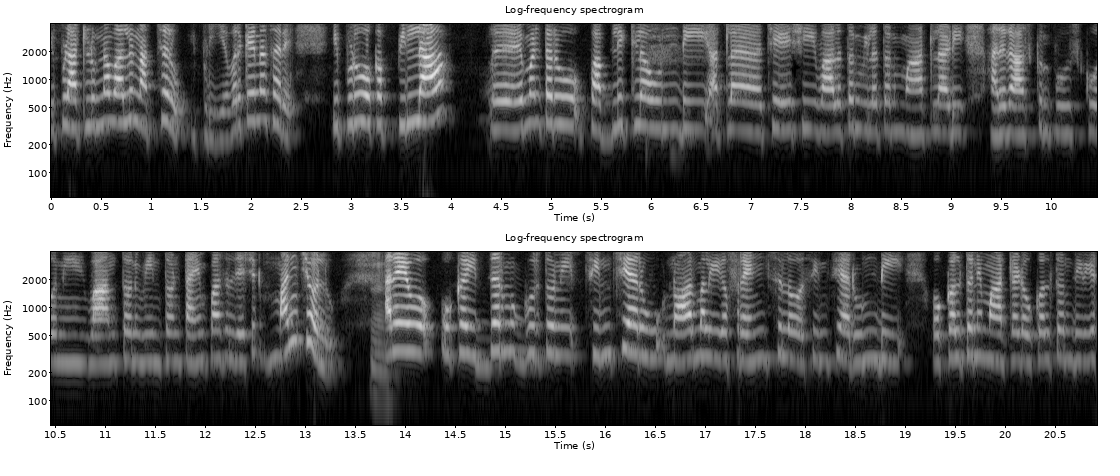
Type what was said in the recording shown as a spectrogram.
ఇప్పుడు అట్లున్న వాళ్ళు నచ్చరు. ఇప్పుడు ఎవరికైనా సరే. ఇప్పుడు ఒక పిల్ల ఏమంటారు? పబ్లిక్లో ఉండి అట్లా చేసి వాళ్ళతో వీళ్ళతో మాట్లాడి అరే రాసుకొని పూసుకొని వానితో వీనితో టైం పాసులు చేసి మంచోళ్ళు. అరే ఒక ఇద్దరు ముగ్గురితోని సిన్సియర్ నార్మల్గా ఇక ఫ్రెండ్స్లో సిన్సియర్ ఉండి ఒకరితోనే మాట్లాడి ఒకరితో తిరిగి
